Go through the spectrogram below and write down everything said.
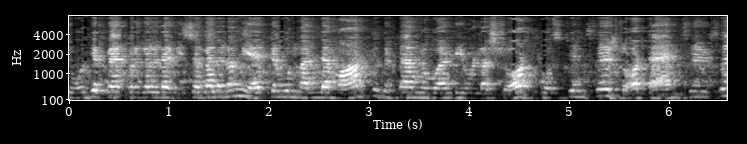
ചോദ്യ പേപ്പറുകളുടെ വിശകലനം ഏറ്റവും നല്ല മാർക്ക് കിട്ടാൻ വേണ്ടിയുള്ള short questions short answers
